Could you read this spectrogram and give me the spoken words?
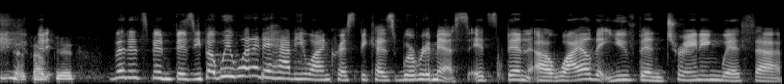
sounds but- good. But it's been busy. But we wanted to have you on, Chris, because we're remiss. It's been a while that you've been training with uh,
